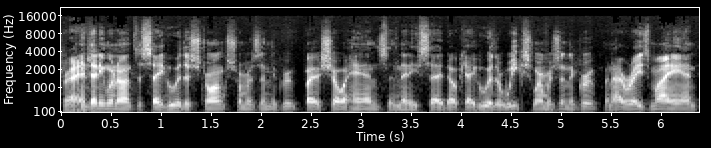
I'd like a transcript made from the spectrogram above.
Right. And then he went on to say, who are the strong swimmers in the group by a show of hands? And then he said, okay, who are the weak swimmers in the group? And I raised my hand.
